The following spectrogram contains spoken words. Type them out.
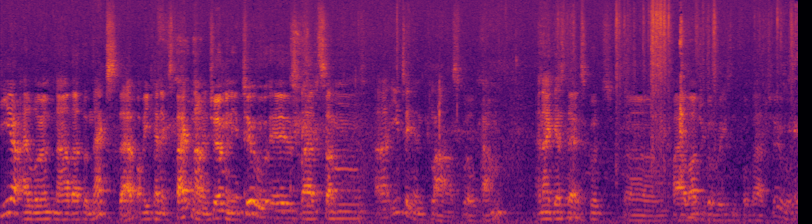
Here I learned now that the next step, we can expect now in Germany too, is that some uh, eating in class will come. And I guess there's good um, biological reason for that too.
